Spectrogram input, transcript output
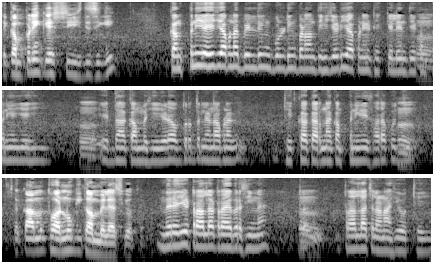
ਤੇ ਕੰਪਨੀ ਕਿਸ ਚੀਜ਼ ਦੀ ਸੀਗੀ? ਕੰਪਨੀ ਇਹੀ ਜੀ ਆਪਣਾ ਬਿਲਡਿੰਗ ਬਿਲਡਿੰਗ ਬਣਾਉਂਦੀ ਸੀ ਜਿਹੜੀ ਆਪਣੀ ਠੇਕੇ ਲੈਂਦੀ ਹੈ ਕੰਪਨੀ ਹੈ ਜੀ ਇਹੀ ਇਦਾਂ ਕੰਮ ਸੀ ਜਿਹੜਾ ਉਧਰ ਉਧਰ ਲੈਣਾ ਆਪਣਾ ਠੇਕਾ ਕਰਨਾ ਕੰਪਨੀ ਦੇ ਸਾਰਾ ਕੁਝ ਜੀ ਤੇ ਕੰਮ ਤੁਹਾਨੂੰ ਕੀ ਕੰਮ ਮਿਲਿਆ ਸੀ ਉੱਥੇ? ਮੇਰੇ ਜੀ ਟਰਾਲਾ ਡਰਾਈਵਰ ਸੀ ਮੈਂ। ਟਰਾਲਾ ਚਲਾਉਣਾ ਸੀ ਉੱਥੇ ਜੀ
